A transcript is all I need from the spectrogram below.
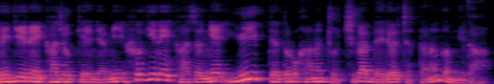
백인의 가족 개념이 흑인의 가정에 유입되도록 하는 조치가 내려졌다는 겁니다.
